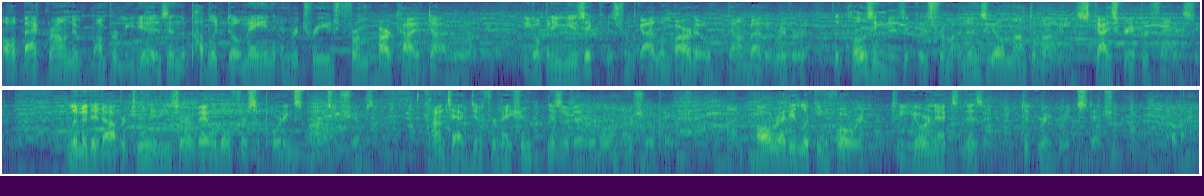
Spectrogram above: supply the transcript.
All background and bumper media is in the public domain and retrieved from archive.org. The opening music is from Guy Lombardo, Down by the River. The closing music is from Annunzio Mantovani, Skyscraper Fantasy. Limited opportunities are available for supporting sponsorships. Contact information is available on our show page. I'm already looking forward to your next visit to Great Ridge Station. Bye bye.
